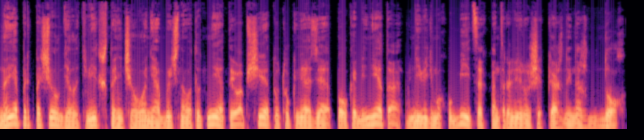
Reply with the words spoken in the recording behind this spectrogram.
но я предпочел делать вид, что ничего необычного тут нет, и вообще тут у князя полкабинета в невидимых убийцах, контролирующих каждый наш вдох.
